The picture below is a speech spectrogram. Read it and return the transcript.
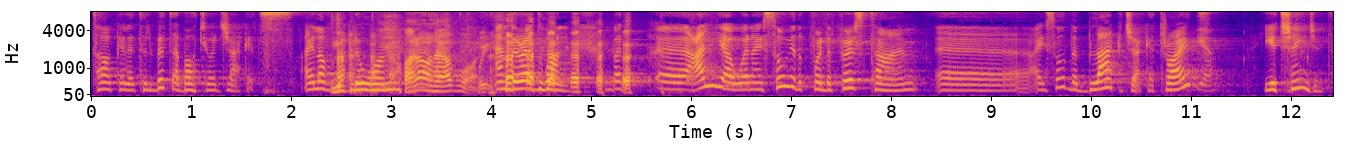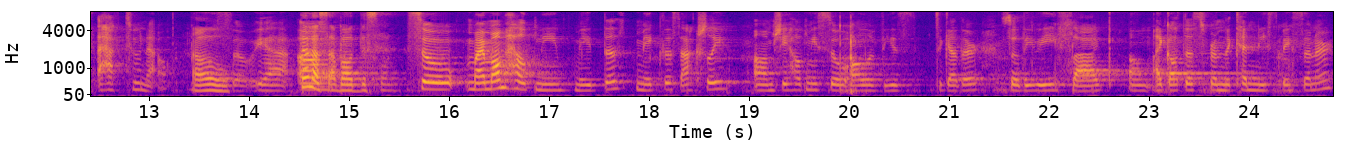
talk a little bit about your jackets. I love the blue one. I don't have one. and the red one. But uh, Alia, when I saw you for the first time, uh, I saw the black jacket, right? Yeah. You changed it. I have two now. Oh. So yeah. Tell um, us about this one. So my mom helped me made this, make this actually. Um, she helped me sew all of these together. So the UAE flag. Um, I got this from the Kennedy Space Center.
